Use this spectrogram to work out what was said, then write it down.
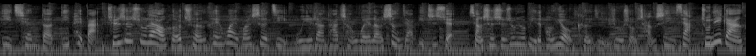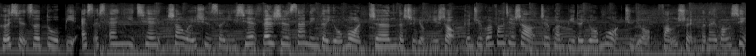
一千的低配版，全是塑料和纯黑外观设计，无疑让它成为了性价比之选。想试试中油笔的朋友可以入手尝试一下。阻尼感和显色度比 SXM 一千稍微逊色一些，但是三菱的油墨真的是有一手。根据官方介绍，这款笔的油墨具有防水和耐光性，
